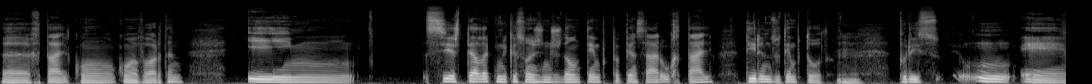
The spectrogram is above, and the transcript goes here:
ah, retalho com, com a Vorten. E hum, se as telecomunicações nos dão tempo para pensar, o retalho tira-nos o tempo todo. Uhum. Por isso, um é,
